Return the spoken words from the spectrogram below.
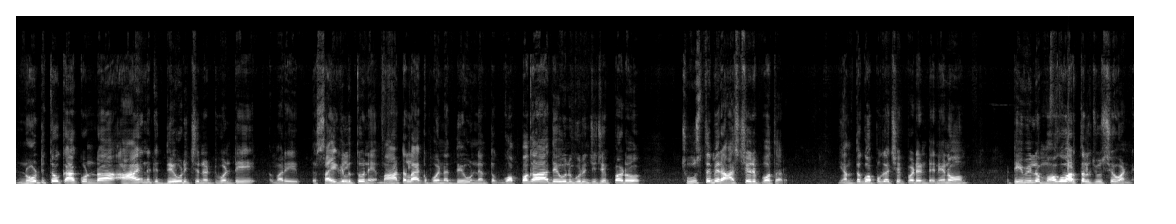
నోటితో కాకుండా ఆయనకి దేవుడిచ్చినటువంటి మరి సైగలతోనే మాట లేకపోయినా దేవుడిని ఎంత గొప్పగా దేవుని గురించి చెప్పాడో చూస్తే మీరు ఆశ్చర్యపోతారు. ఎంత గొప్పగా చెప్పాడంటే నేను టీవీలో మోగవార్తలు చూసేవాడిని.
